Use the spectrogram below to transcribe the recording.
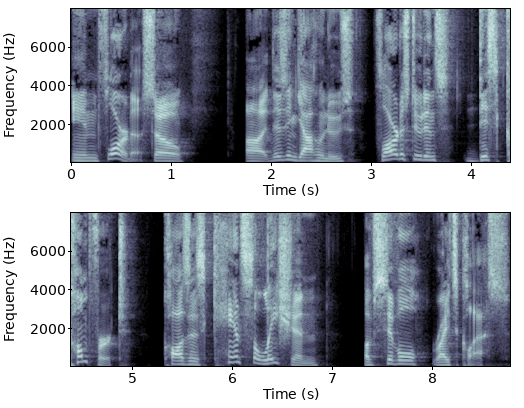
in Florida. So uh, this is in Yahoo News. Florida students' discomfort causes cancellation of civil rights class.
